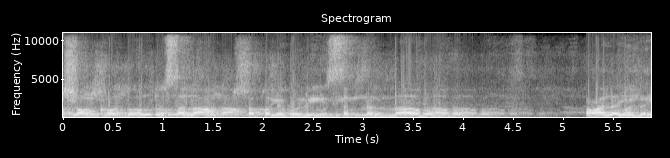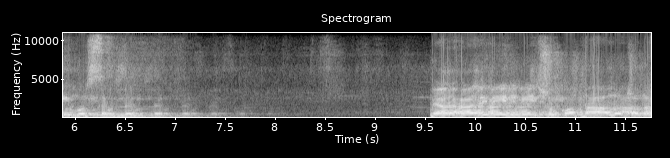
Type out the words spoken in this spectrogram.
অসংখ্য দরুদ সালাম সকলে বলি, সাল্লাল্লাহু কিছু কথা আলোচনা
